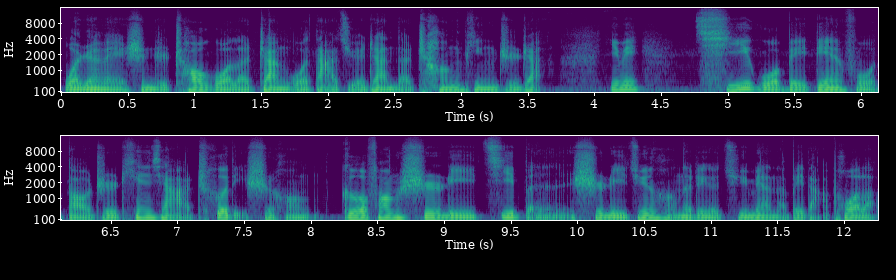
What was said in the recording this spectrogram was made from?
我认为甚至超过了战国大决战的长平之战，因为。齐国被颠覆，导致天下彻底失衡，各方势力基本势力均衡的这个局面呢被打破了。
